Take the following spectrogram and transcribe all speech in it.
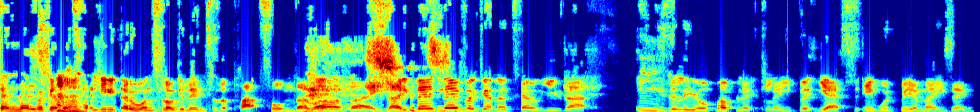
They're never going to tell you no one's logging into the platform, though, are they? Like, they're never going to tell you that easily or publicly. But yes, it would be amazing.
